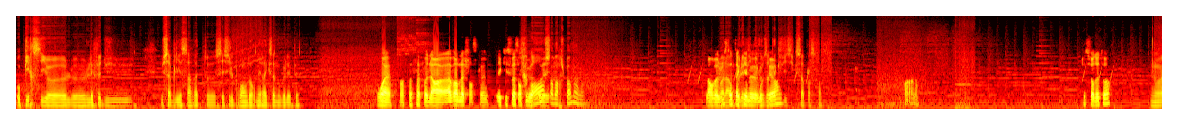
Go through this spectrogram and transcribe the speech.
Au pire, si euh, le- l'effet du, du sablier s'arrête, euh, Cécile pourra endormir avec sa nouvelle épée. Ouais, enfin, ça, ça, faut de la- avoir de la chance quand même. Et qu'il se fasse en tout Oh, ça marche pas mal. hein. Là, on va Voilà, juste attaquer le, le cœur. ça passera. Voilà. T'es sûr de toi? Ouais,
